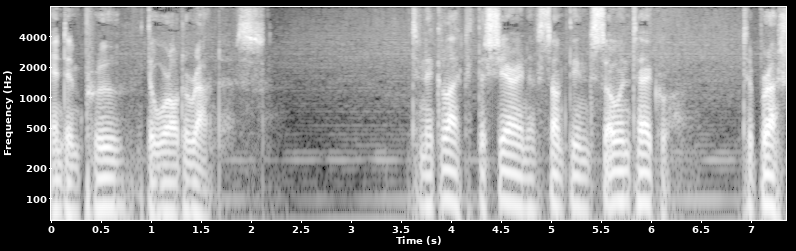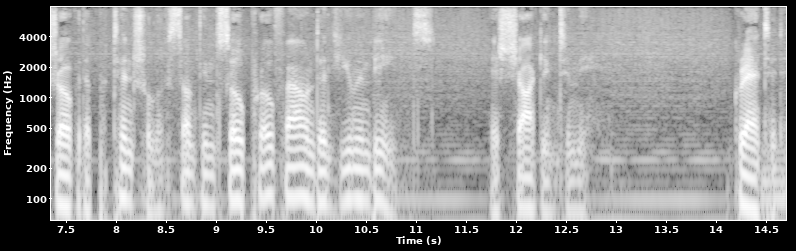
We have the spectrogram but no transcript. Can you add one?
and improve the world around us to neglect the sharing of something so integral, to brush over the potential of something so profound in human beings, is shocking to me. Granted,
